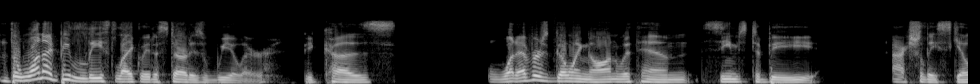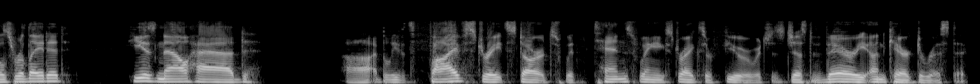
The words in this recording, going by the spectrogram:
The one I'd be least likely to start is Wheeler because whatever's going on with him seems to be actually skills related. He has now had, uh, I believe it's five straight starts with 10 swinging strikes or fewer, which is just very uncharacteristic.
